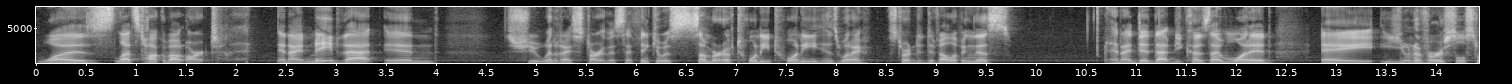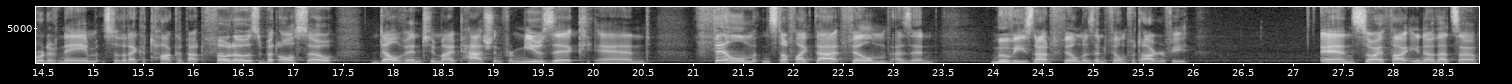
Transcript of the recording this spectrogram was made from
was "Let's Talk About Art," and I had made that in shoot, when did I start this? I think it was summer of 2020 is when I started developing this. And I did that because I wanted a universal sort of name so that I could talk about photos, but also delve into my passion for music and film and stuff like that. Film as in movies, not film as in film photography. And so I thought, you know, that's a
